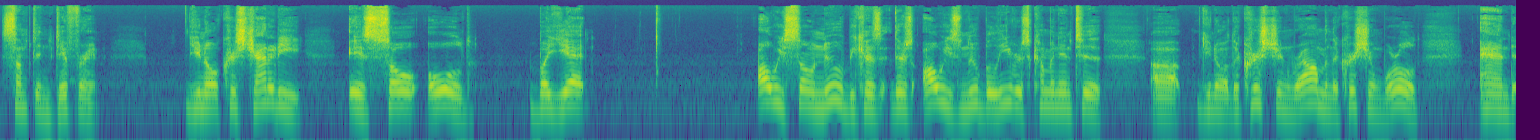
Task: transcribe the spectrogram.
something different. You know, Christianity is so old, but yet always so new because there's always new believers coming into uh, you know the Christian realm and the Christian world. And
